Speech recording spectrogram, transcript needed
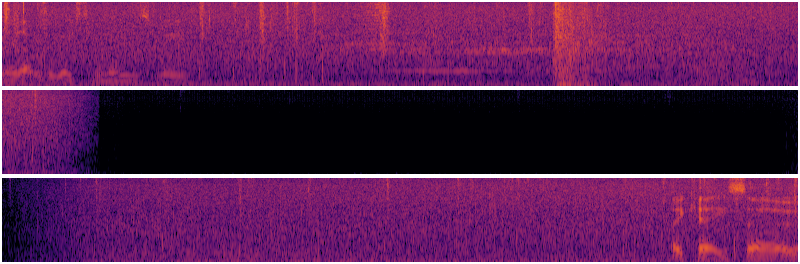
Yeah, that was a waste of a loading screen. Okay, so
